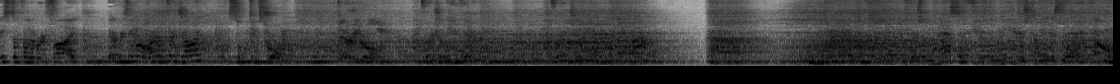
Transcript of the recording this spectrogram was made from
Base to Thunderbird 5. Everything all right up there, John? Something's wrong. Very wrong. Virgil, are you there? Virgil? There's a massive field of meteors coming this way. Oh!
